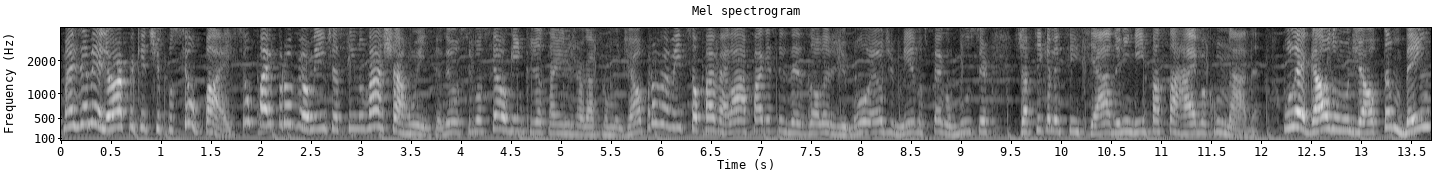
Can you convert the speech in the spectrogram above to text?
Mas é melhor porque, tipo, seu pai, seu pai provavelmente, assim, não vai achar ruim, entendeu? Se você é alguém que já tá indo jogar pro Mundial, provavelmente seu pai vai lá, paga esses 10 dólares de boa, é o de menos, pega o booster, já fica licenciado e ninguém passa raiva com nada. O legal do Mundial também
